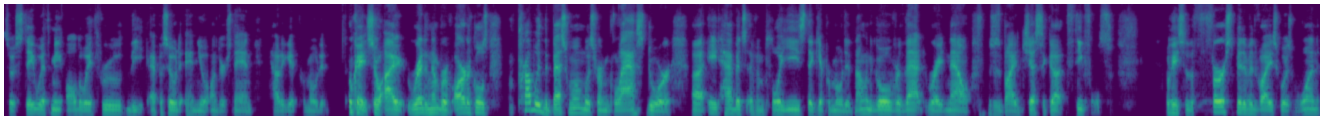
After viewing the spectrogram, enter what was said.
So stay with me all the way through the episode and you'll understand how to get promoted. Okay, so I read a number of articles. Probably the best one was from Glassdoor uh, Eight Habits of Employees That Get Promoted. And I'm going to go over that right now. This is by Jessica Thiefels. Okay, so the first bit of advice was one,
